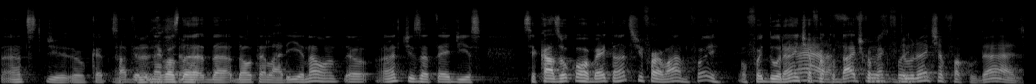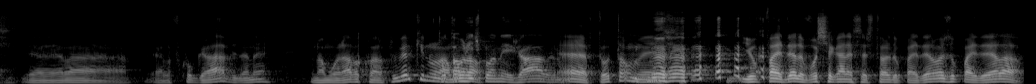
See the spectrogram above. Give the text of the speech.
Antes de. Eu quero saber o negócio da, da, da, hotelaria. Não, eu, antes até disso. Você casou com a Roberta antes de formar, não foi? Ou foi durante Cara, a faculdade? Como é que foi? Durante a faculdade, ela, ela ficou grávida, né? Eu namorava com ela. Primeiro que não Totalmente namora... planejado, né? É, totalmente. e o pai dela, eu vou chegar nessa história do pai dela, mas o pai dela,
